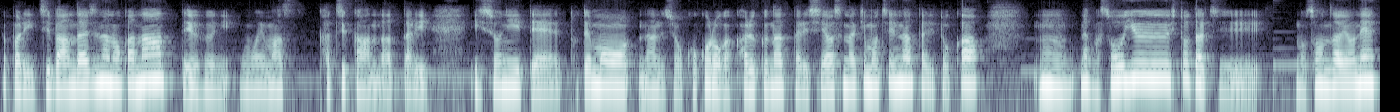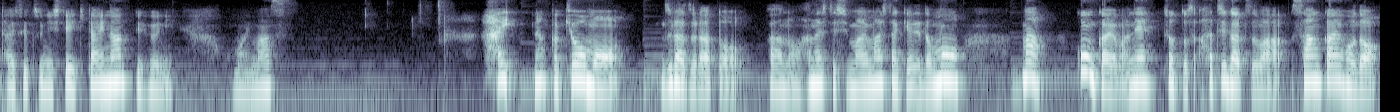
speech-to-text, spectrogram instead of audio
やっぱり一番大事なのかなっていうふうに思います。価値観だったり一緒にいてとても何でしょう心が軽くなったり幸せな気持ちになったりとか、うん、なんかそういう人たちの存在をね大切にしていきたいなっていうふうに思います。はい、なんか今日もずらずらとあの話してしまいましたけれどもまあ今回はねちょっと8月は3回ほど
